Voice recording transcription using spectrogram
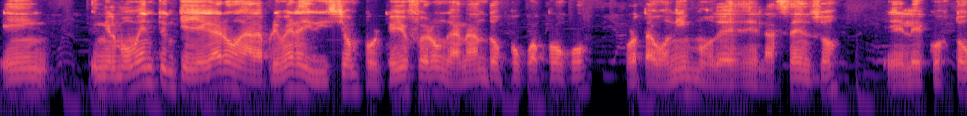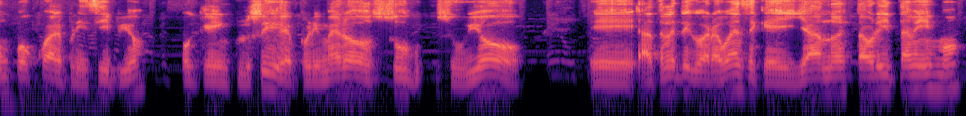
en, el momento en que llegaron a la primera división, porque ellos fueron ganando poco a poco protagonismo desde el ascenso, eh, le costó un poco al principio, porque inclusive primero subió eh, Atlético Araguense, que ya no está ahorita mismo,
